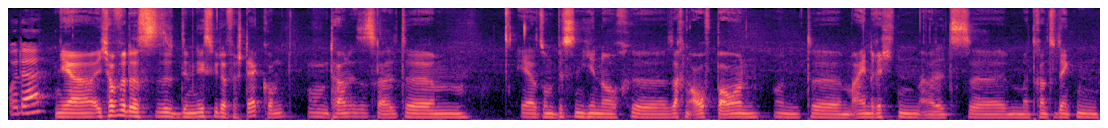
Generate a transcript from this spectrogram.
oder? Ja, ich hoffe, dass es demnächst wieder verstärkt kommt. Momentan ist es halt ähm, eher so ein bisschen hier noch äh, Sachen aufbauen und äh, einrichten, als äh, mal dran zu denken,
